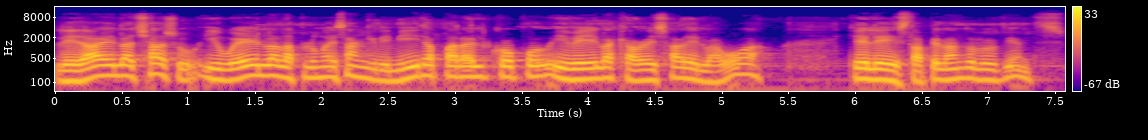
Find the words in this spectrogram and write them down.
le da el hachazo y vuela la pluma de sangre, mira para el copo y ve la cabeza de la boa que le está pelando los dientes.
